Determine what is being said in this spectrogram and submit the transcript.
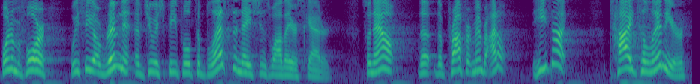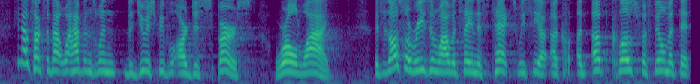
Point number four, we see a remnant of Jewish people to bless the nations while they are scattered. So now the, the prophet, remember, I don't, he's not tied to linear. He now talks about what happens when the Jewish people are dispersed worldwide. This is also a reason why I would say in this text we see a, a, an up close fulfillment that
